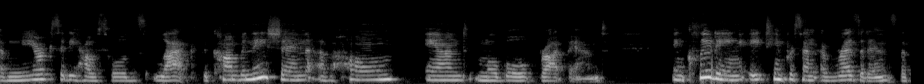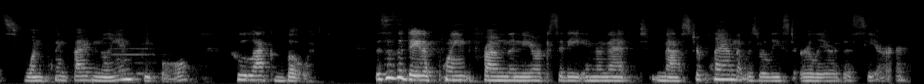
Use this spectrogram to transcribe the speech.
of New York City households lack the combination of home and mobile broadband, including 18% of residents, that's 1.5 million people, who lack both. This is a data point from the New York City Internet Master Plan that was released earlier this year.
